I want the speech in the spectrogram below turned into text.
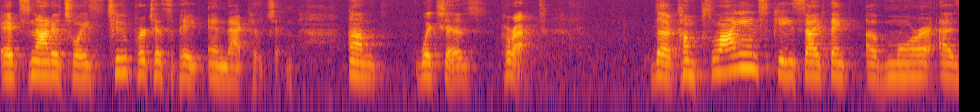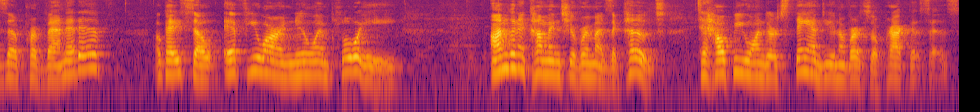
it's not a choice to participate in that coaching, um, which is correct. The compliance piece, I think of more as a preventative. Okay, so if you are a new employee, I'm going to come into your room as a coach to help you understand universal practices.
